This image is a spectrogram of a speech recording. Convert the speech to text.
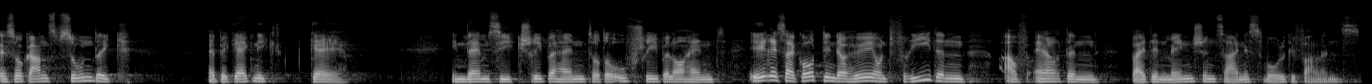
so ganz besonders eine Begegnung gegeben, indem sie geschrieben haben oder aufschreiben lassen haben, Ehre sei Gott in der Höhe und Frieden auf Erden bei den Menschen seines Wohlgefallens.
